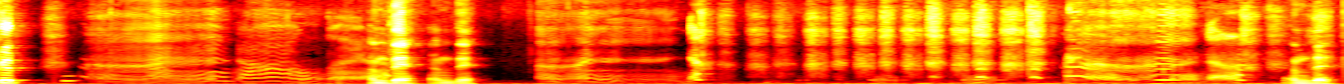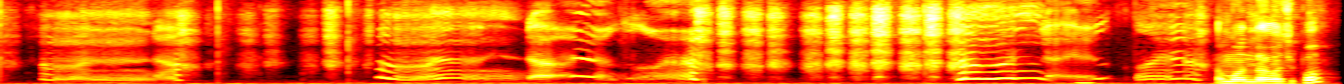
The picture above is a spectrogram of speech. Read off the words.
끝. 안 돼. 안 돼. 안 돼. 한번 나가고 싶어?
